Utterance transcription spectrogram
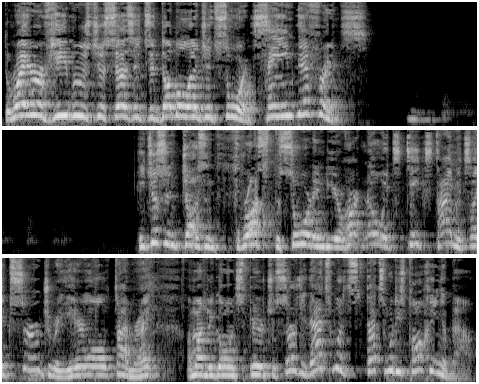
The writer of Hebrews just says it's a double edged sword. Same difference. He just doesn't thrust the sword into your heart. No, it takes time. It's like surgery. You hear it all the time, right? I'm undergoing spiritual surgery. That's what that's what he's talking about.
